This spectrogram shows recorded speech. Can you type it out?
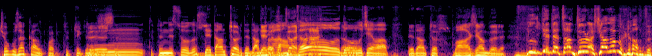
Çok uzak kaldık bak tüp teknolojisine. Tüpün nesi olur? dedantör, dedantör. Dedan- Dedantör. Dantör. Doğru cevap. Dedantör. Bağıracağım böyle. Dur dede tantör aşağıda mı kaldı?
